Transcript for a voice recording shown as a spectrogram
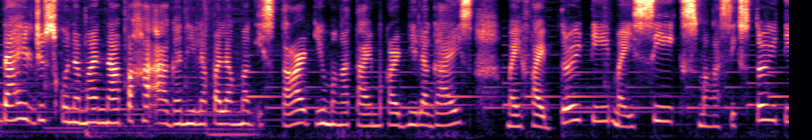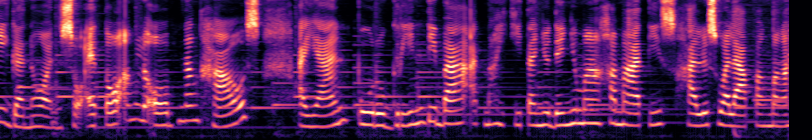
Dahil Diyos ko naman napakaaga nila palang mag-start yung mga time card nila guys. May 5.30, may 6, mga 6.30, ganon. So ito ang loob ng house. Ayan, puro green ba diba? At makikita nyo din yung mga kamatis, halos wala pang mga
